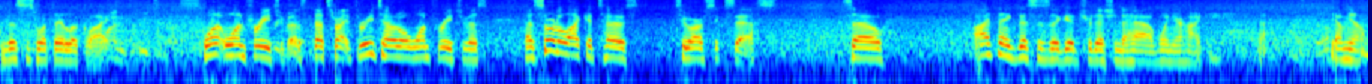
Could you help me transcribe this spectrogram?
And this is what they look like. One for each of us. One, one for each of us. That's right, three total, one for each of us. That's sort of like a toast to our success. So, I think this is a good tradition to have when you're hiking. So, yum yum.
